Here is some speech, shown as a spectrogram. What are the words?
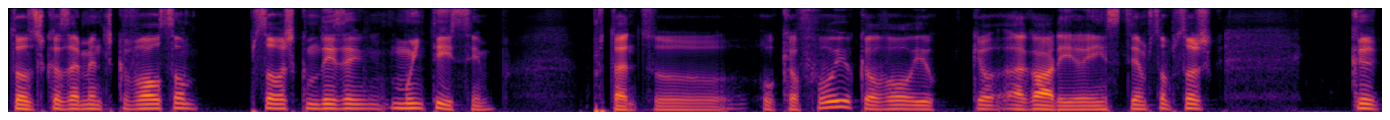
todos os casamentos que vou são pessoas que me dizem muitíssimo. Portanto, o, o que eu fui, o que eu vou e o que eu agora e em setembro são pessoas que,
